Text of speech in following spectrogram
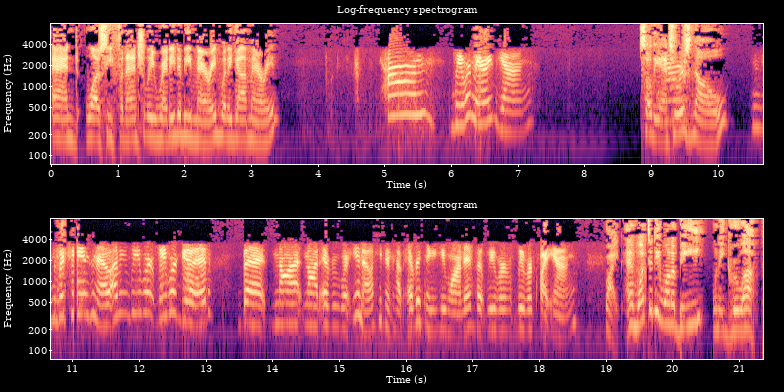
And was he financially ready to be married when he got married? Um, we were married young, So the answer is no. which means no. I mean, we were we were good, but not not everywhere. You know, he didn't have everything he wanted, but we were we were quite young. Right. And what did he want to be when he grew up?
